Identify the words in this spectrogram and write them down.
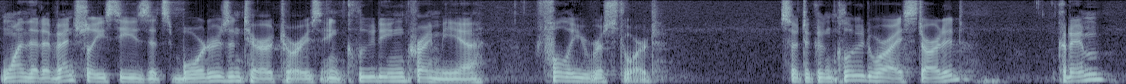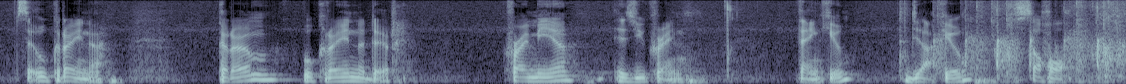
one that eventually sees its borders and territories, including Crimea, fully restored. So to conclude where I started, Krim se Ukraina. Krim Ukrainadir. Crimea is Ukraine. Thank you. Дякую. Сахо.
